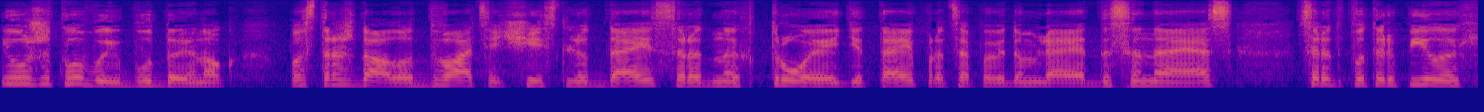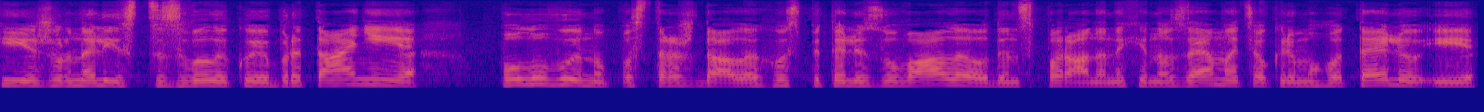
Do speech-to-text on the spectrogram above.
і у житловий будинок. Постраждало 26 людей, серед них троє дітей. Про це повідомляє ДСНС. Серед потерпілих і журналіст з Великої Британії. Половину постраждалих госпіталізували. Один з поранених іноземець, окрім готелю і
